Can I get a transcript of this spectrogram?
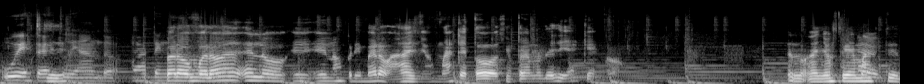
Uy, estoy estudiando. Ah, Pero fueron en, los primeros años, más que todo. Siempre nos decían que no. En los años que más te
